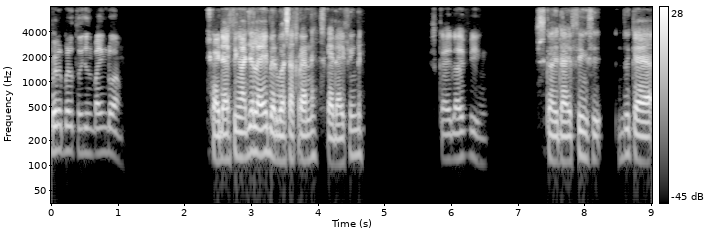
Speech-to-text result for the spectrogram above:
bener-bener terjun payung doang? Skydiving aja lah ya biar bahasa kerennya. Skydiving deh. Skydiving. Skydiving sih. Itu kayak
